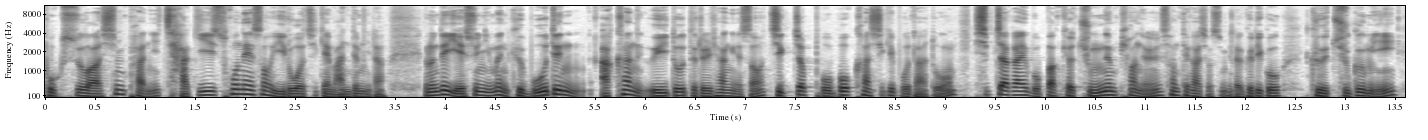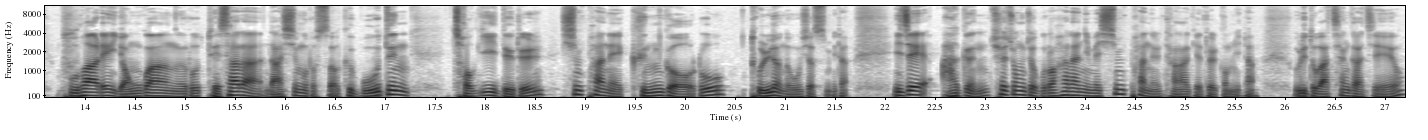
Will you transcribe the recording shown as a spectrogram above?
복수와 심판이 자기 손에서 이루어지게 만듭니다. 그런데 예수님은 그 모든 악한 의도들을 향해서 직접 보복하시기보다도 십자가에 못 박혀 죽는 편을 선택하셨습니다. 그리고 그 죽음이 부활의 영광으로 되살아나심으로써 그 모든 적이들을 심판의 근거로 돌려놓으셨습니다. 이제 악은 최종적으로 하나님의 심판을 당하게 될 겁니다. 우리도 마찬가지예요.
